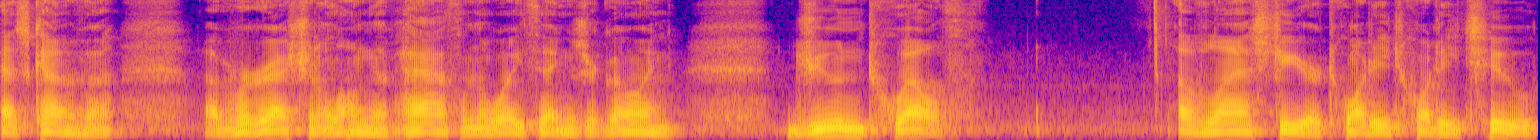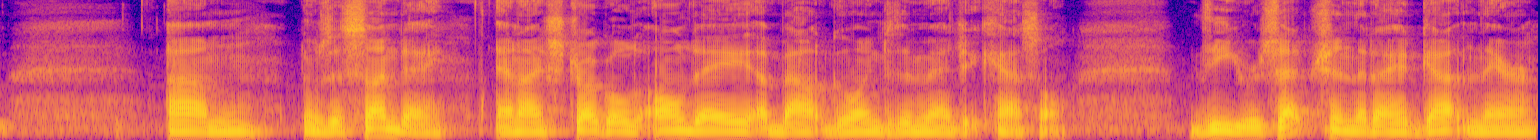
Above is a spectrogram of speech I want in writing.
as kind of a, a progression along the path and the way things are going. June 12th of last year, 2022, um, it was a Sunday, and I struggled all day about going to the Magic Castle. The reception that I had gotten there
